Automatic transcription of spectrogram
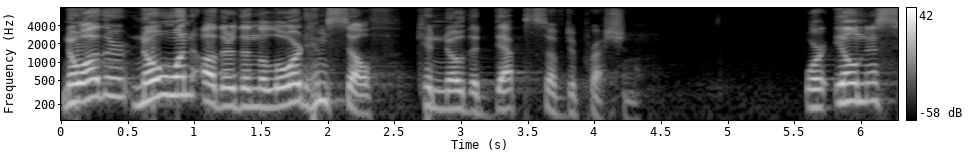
No, other, no one other than the Lord Himself can know the depths of depression or illness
